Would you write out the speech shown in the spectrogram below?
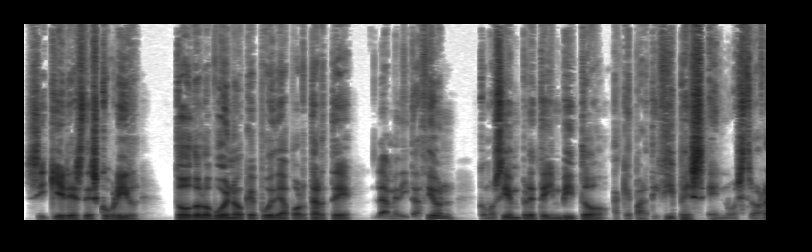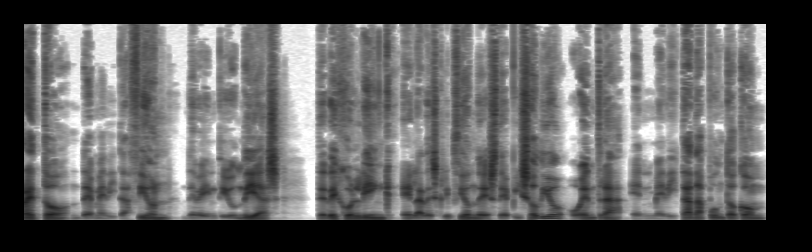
Si quieres descubrir todo lo bueno que puede aportarte la meditación, como siempre te invito a que participes en nuestro reto de meditación de 21 días. Te dejo el link en la descripción de este episodio o entra en meditada.com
